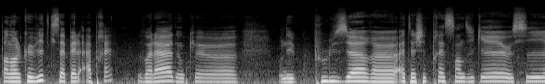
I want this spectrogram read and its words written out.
pendant le Covid qui s'appelle Après. Voilà, donc on est plusieurs attachés de presse syndiqués aussi,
